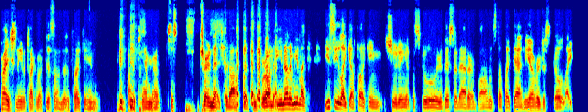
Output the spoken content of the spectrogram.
probably shouldn't even talk about this on the fucking on the camera. Just turn that shit off. But since we're on, the, you know what I mean? Like you see like a fucking shooting at the school or this or that or a bomb and stuff like that, and you ever just go like,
